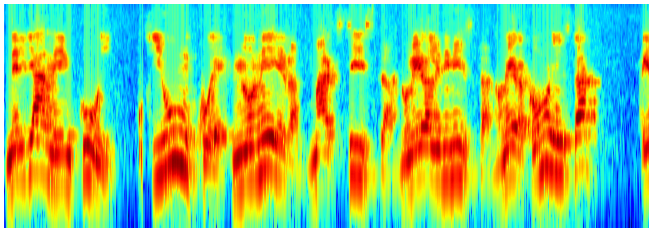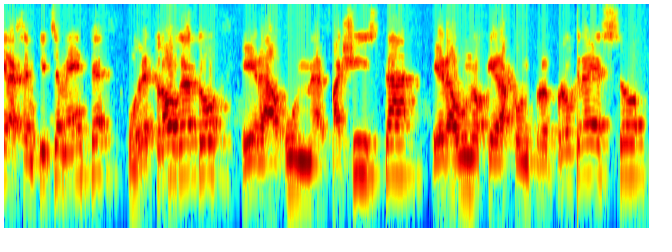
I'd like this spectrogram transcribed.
negli anni in cui chiunque non era marxista, non era leninista, non era comunista, era semplicemente un retrogrado, era un fascista, era uno che era contro il progresso,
